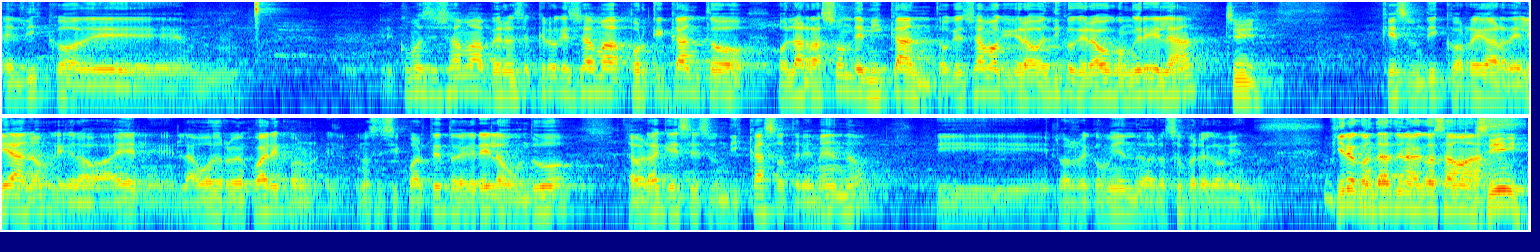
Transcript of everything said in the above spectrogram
el disco de ¿Cómo se llama? Pero creo que se llama ¿Por qué canto? o La razón de mi canto, que se llama, que grabó el disco que grabó con Grela. Sí. Que es un disco re gardeliano, que graba él, eh, la voz de Rubén Juárez con, no sé si cuarteto de Grela o un dúo. La verdad que ese es un discazo tremendo y lo recomiendo, lo súper recomiendo. Quiero contarte una cosa más. Sí.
